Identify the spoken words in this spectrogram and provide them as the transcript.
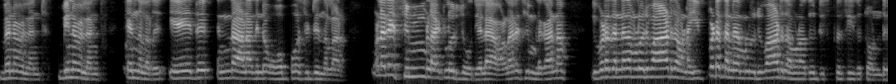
ബിനവലന്റ് ബിനവലന്റ് എന്നുള്ളത് ഏത് എന്താണ് അതിന്റെ ഓപ്പോസിറ്റ് എന്നുള്ളതാണ്. വളരെ സിമ്പിൾ ആയിട്ടുള്ള ഒരു ചോദ്യം അല്ലേ? വളരെ സിമ്പിൾ കാരണം ഇവിടെ തന്നെ നമ്മൾ ഒരുപാട് തവണ ഇവിടെ തന്നെ നമ്മൾ ഒരുപാട് തവണ അത് ഡിസ്കസ് ചെയ്തിട്ടുണ്ട്.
